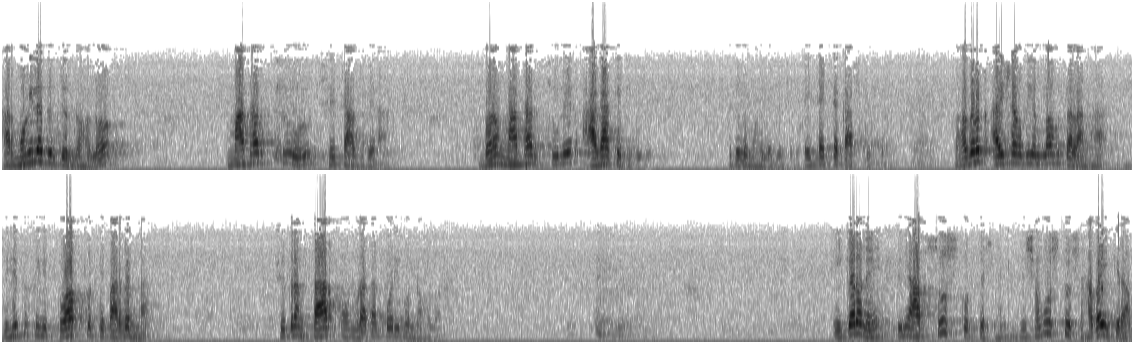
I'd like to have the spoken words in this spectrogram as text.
আর মহিলাদের জন্য হলো, মাথার চুল সে চাচবে না, বরং মাথার চুলের আগা কেটে দিবে। এটা হলো মহিলাদের জন্য। এই চারটা কাজ করতে হবে। হজরত আইসা আল্লাহ তালানহা যেহেতু তিনি তোয়াফ করতে পারবেন না, সুতরাং তার ওমরাটা পরিপূর্ণ হল না। এই কারণে তিনি আফসোস করতেছেন যে সমস্ত সাহাবাই কিরাম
